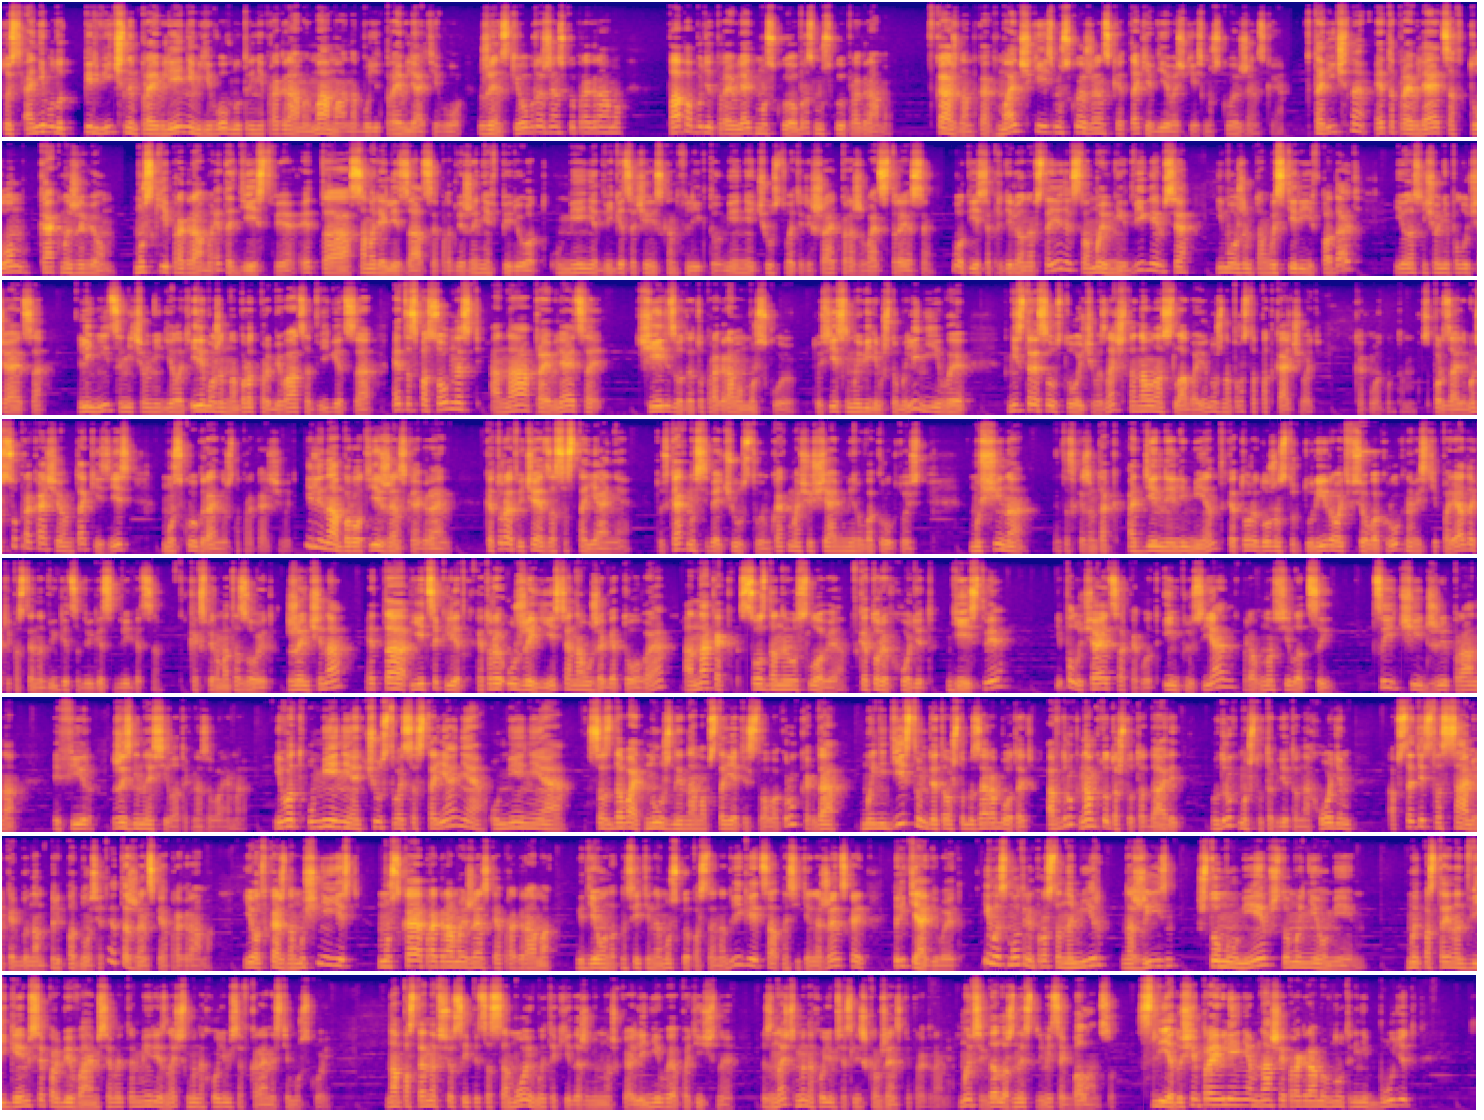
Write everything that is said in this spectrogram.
то есть они будут первичным проявлением его внутренней программы. Мама, она будет проявлять его женский образ, женскую программу. Папа будет проявлять мужской образ, мужскую программу. В каждом, как в мальчике есть мужское и женское, так и в девочке есть мужское и женское. Вторично это проявляется в том, как мы живем. Мужские программы – это действие, это самореализация, продвижение вперед, умение двигаться через конфликты, умение чувствовать, решать, проживать стрессы. Вот есть определенные обстоятельства, мы в них двигаемся и можем там в истерии впадать, и у нас ничего не получается, лениться, ничего не делать, или можем наоборот пробиваться, двигаться. Эта способность, она проявляется через вот эту программу мужскую. То есть если мы видим, что мы ленивые, не стрессоустойчивы, значит она у нас слабая, ее нужно просто подкачивать. Как вот мы там в спортзале мышцу прокачиваем, так и здесь мужскую грань нужно прокачивать. Или наоборот, есть женская грань, которая отвечает за состояние. То есть как мы себя чувствуем, как мы ощущаем мир вокруг. То есть мужчина это, скажем так, отдельный элемент, который должен структурировать все вокруг, навести порядок и постоянно двигаться, двигаться, двигаться, как сперматозоид. Женщина – это яйцеклетка, которая уже есть, она уже готовая. Она как созданные условия, в которые входит действие, и получается, как вот инь плюс ян равно сила ци. Ци, чи, джи, прана, эфир, жизненная сила так называемая. И вот умение чувствовать состояние, умение создавать нужные нам обстоятельства вокруг, когда мы не действуем для того, чтобы заработать, а вдруг нам кто-то что-то дарит, вдруг мы что-то где-то находим, обстоятельства сами как бы нам преподносят. Это женская программа. И вот в каждом мужчине есть мужская программа и женская программа, где он относительно мужской постоянно двигается, относительно женской притягивает. И мы смотрим просто на мир, на жизнь, что мы умеем, что мы не умеем. Мы постоянно двигаемся, пробиваемся в этом мире, значит мы находимся в крайности мужской нам постоянно все сыпется самой, мы такие даже немножко ленивые, апатичные. Значит, мы находимся слишком в женской программе. Мы всегда должны стремиться к балансу. Следующим проявлением нашей программы внутренней будет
